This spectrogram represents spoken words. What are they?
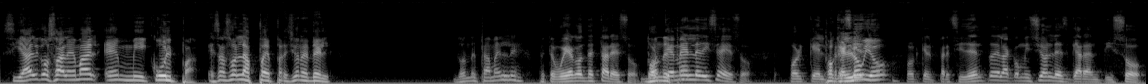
Si algo sale mal, es mi culpa. Esas son las expresiones de él. ¿Dónde está Merle? Pues te voy a contestar eso. ¿Por ¿Dónde qué está? Mel le dice eso? Porque el Porque él lo vio. Porque el presidente de la comisión les garantizó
